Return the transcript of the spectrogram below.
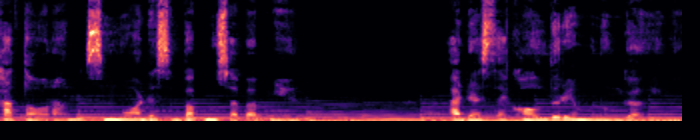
Kata orang, semua ada sebab musababnya. Ada stakeholder yang menungganginya.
